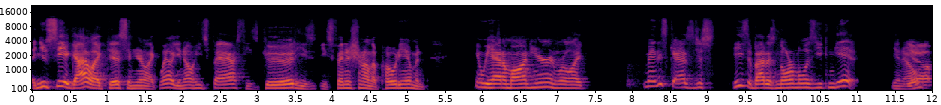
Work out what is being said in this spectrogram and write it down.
and you see a guy like this, and you're like, well, you know, he's fast, he's good, he's he's finishing on the podium, and you know, we had him on here, and we're like, man, this guy's just he's about as normal as you can get. You know, yeah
